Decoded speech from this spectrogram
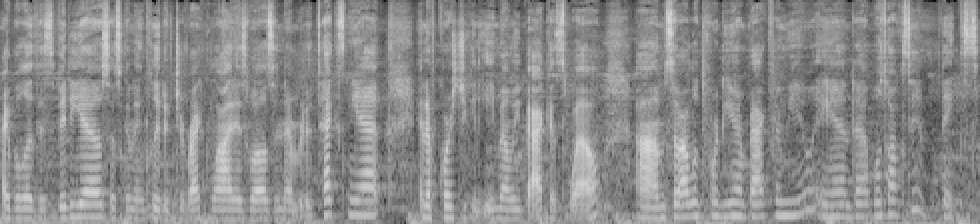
right below this video. So it's going to include a direct line as well as a number to text me at. And of course, you can email me back as well. Um, so I look forward to hearing back from you and uh, we'll talk soon. Thanks.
